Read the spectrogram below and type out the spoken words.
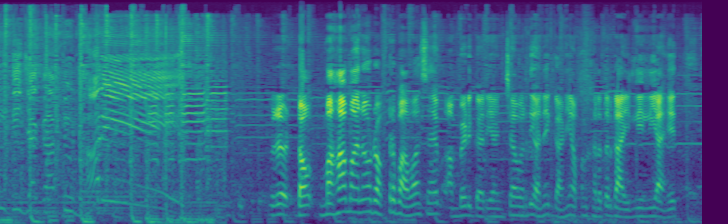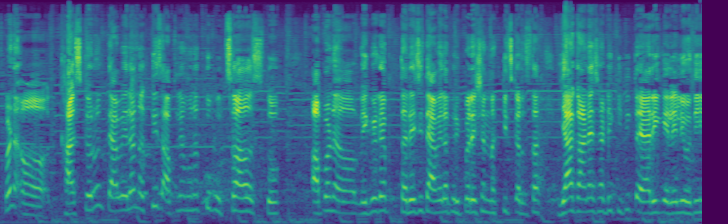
जयंती जगात भारी महामानव डॉक्टर बाबासाहेब आंबेडकर यांच्यावरती अनेक गाणी आपण खरं तर गायलेली आहेत. पण खास करून त्यावेळेला नक्कीच आपल्या मनात खूप उत्साह असतो. आपण वेगवेगळ्या तऱ्हेची त्यावेळेला प्रिपरेशन नक्कीच करत असतात. या गाण्यासाठी किती तयारी केलेली होती?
